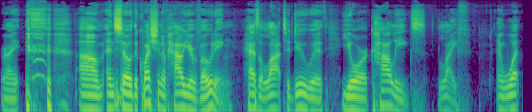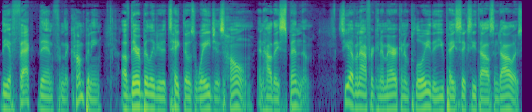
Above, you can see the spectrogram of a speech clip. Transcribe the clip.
Right. um, and so the question of how you're voting has a lot to do with your colleagues' life and what the effect then from the company of their ability to take those wages home and how they spend them. So you have an African American employee that you pay $60,000.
